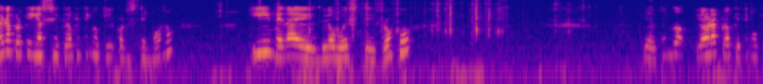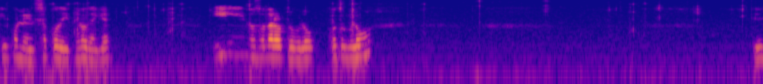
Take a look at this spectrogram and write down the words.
Bueno, creo que ya sé, creo que tengo que ir con este mono. Y me da el globo este rojo. Ya lo tengo. Y ahora creo que tengo que ir con el saco de dinero de ayer. Y nos va a dar otro globo. Otro globo. ¿Qué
